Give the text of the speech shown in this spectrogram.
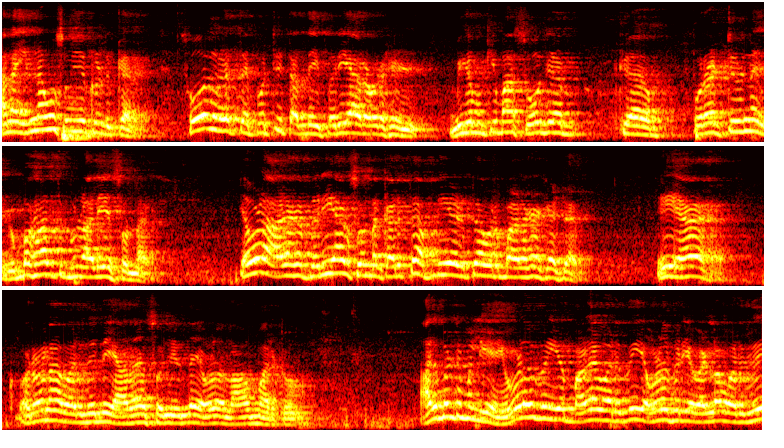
ஆனால் இன்னமும் சொல்லி கொண்டிருக்கார் சோதனத்தை பற்றி தந்தை பெரியார் அவர்கள் மிக முக்கியமாக சோதிடம் புரட்டுன்னு ரொம்ப காலத்துக்கு முன்னாலேயே சொன்னார். எவ்வளோ அழகாக பெரியார் சொன்ன கருத்தை அப்படியே எடுத்து அவர் ரொம்ப அழகாக கேட்டார். ஐயா கொரோனா வருதுன்னு யாராவது சொல்லியிருந்தால் எவ்வளோ லாபமாக இருக்கும்? அது மட்டும் இல்லையே எவ்வளோ பெரிய மழை வருது எவ்வளோ பெரிய வெள்ளம் வருது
